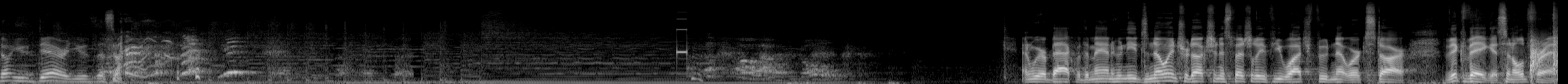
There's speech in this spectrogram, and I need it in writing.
Don't you dare use this one. And we are back with a man who needs no introduction, especially if you watch Food Network Star, Vic Vegas, an old friend.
